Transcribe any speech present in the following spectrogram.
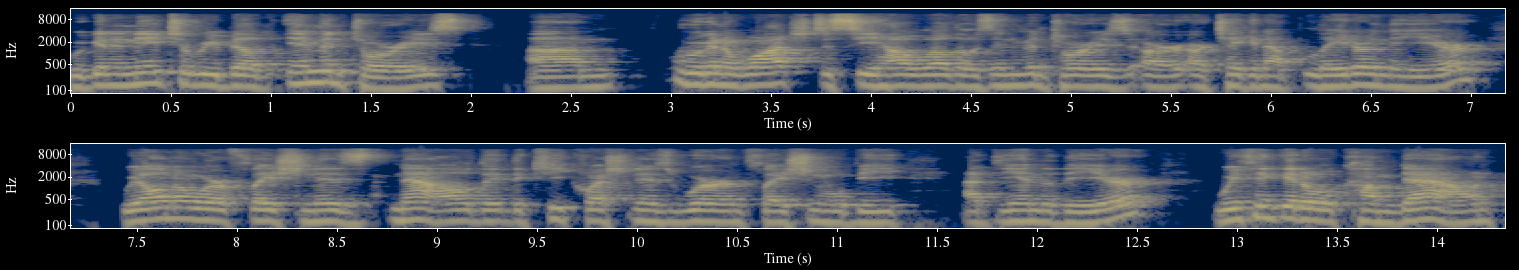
We're going to need to rebuild inventories. Um, we're going to watch to see how well those inventories are, are taken up later in the year. We all know where inflation is now. The, the key question is where inflation will be at the end of the year. We think it'll come down,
